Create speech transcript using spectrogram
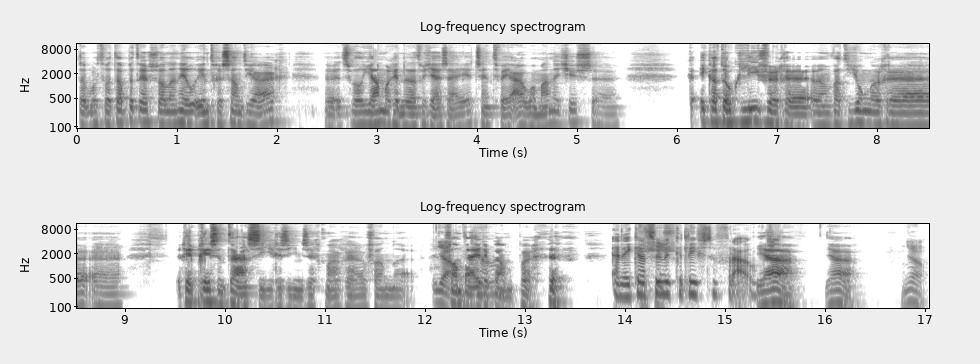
dat wordt wat dat betreft wel een heel interessant jaar. het is wel jammer inderdaad wat jij zei, het zijn twee oude mannetjes. Ik, ik, had ook liever een wat jongere representatie gezien, zeg maar, van, van beide kampen. En ik natuurlijk het liefst een vrouw. Ja, ja. Ja,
